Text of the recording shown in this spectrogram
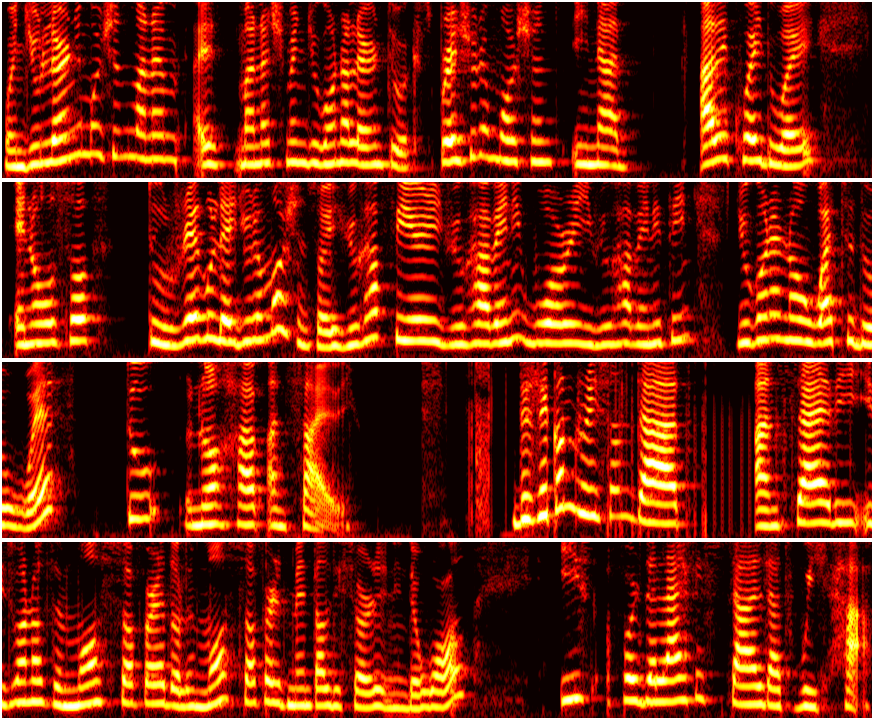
When you learn emotions man- eh, management you're to learn to express your emotions in an adequate way and also to regulate your emotions so if you have fear if you have any worry if you have anything you're to know what to do with to not have anxiety the second reason that anxiety is one of the most suffered or the most suffered mental disorder in the world is for the lifestyle that we have.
